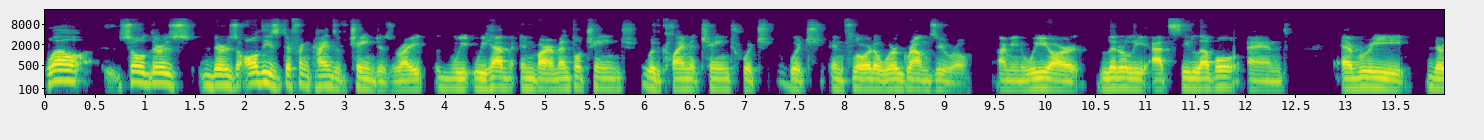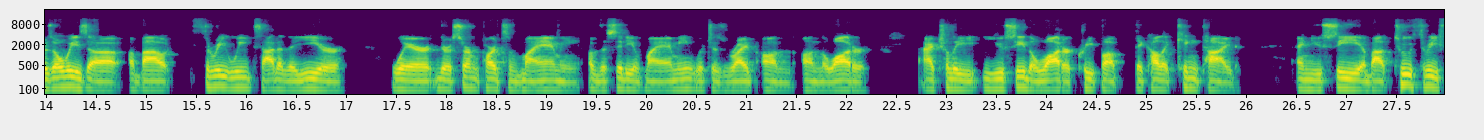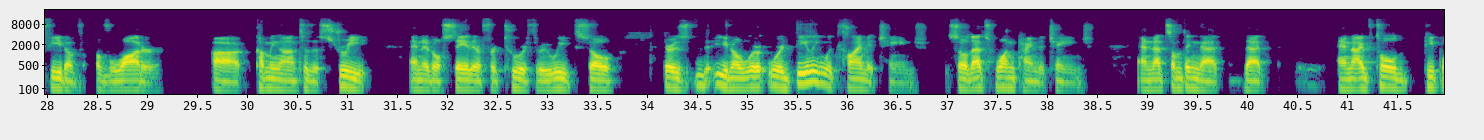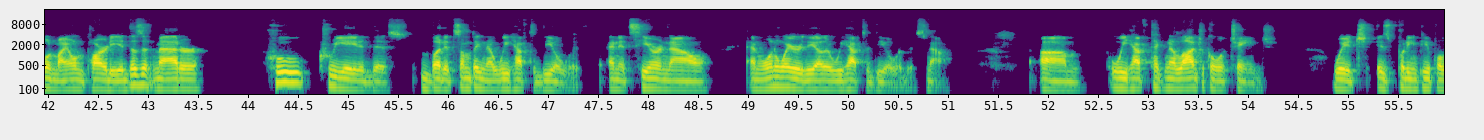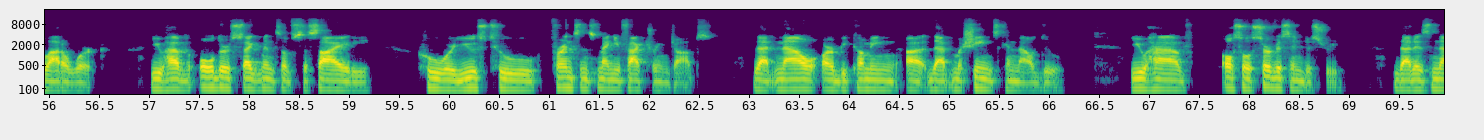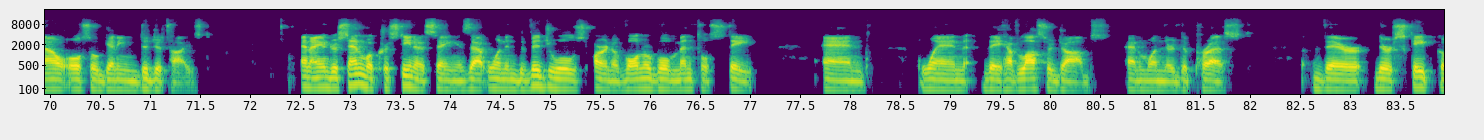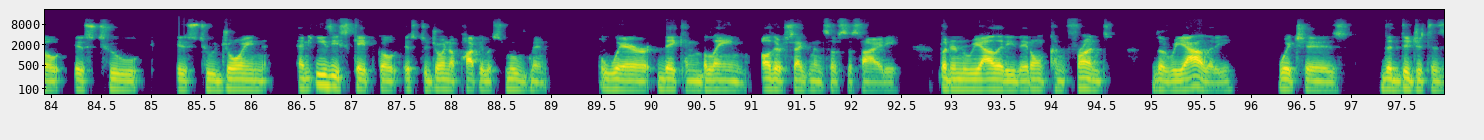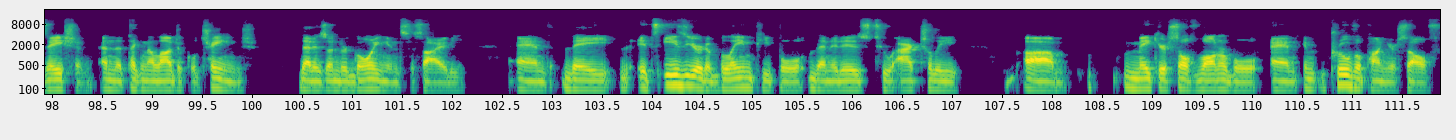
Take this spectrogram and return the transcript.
Well, so there's there's all these different kinds of changes, right? We we have environmental change with climate change, which which in Florida we're ground zero. I mean, we are literally at sea level, and every there's always uh, about three weeks out of the year where there are certain parts of Miami, of the city of Miami, which is right on on the water, actually you see the water creep up. They call it king tide. And you see about two, three feet of, of water uh, coming onto the street and it'll stay there for two or three weeks. So there's you know we're we're dealing with climate change, so that's one kind of change, and that's something that that and I've told people in my own party it doesn't matter who created this, but it's something that we have to deal with, and it's here now, and one way or the other we have to deal with this now. Um, we have technological change, which is putting people out of work. You have older segments of society who were used to, for instance, manufacturing jobs that now are becoming uh, that machines can now do. You have also service industry that is now also getting digitized. And I understand what Christina is saying is that when individuals are in a vulnerable mental state and when they have lost their jobs and when they're depressed, their their scapegoat is to is to join an easy scapegoat is to join a populist movement where they can blame other segments of society but in reality they don't confront the reality which is the digitization and the technological change that is undergoing in society. And they it's easier to blame people than it is to actually um, make yourself vulnerable and improve upon yourself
